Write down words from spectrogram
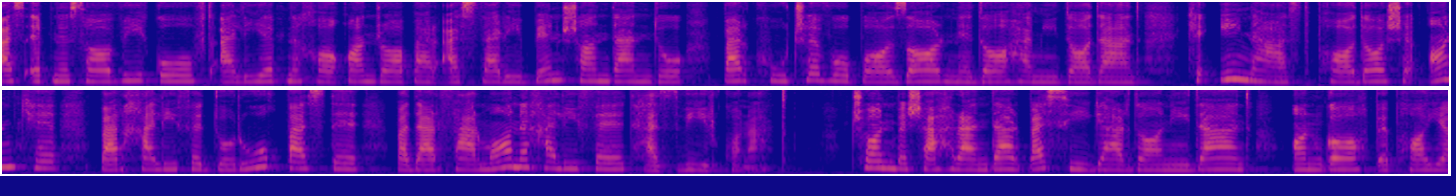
پس ابن ساوی گفت علی ابن خاقان را بر استری بنشاندند و بر کوچه و بازار ندا همی دادند که این است پاداش آن که بر خلیفه دروغ بسته و در فرمان خلیفه تزویر کند. چون به شهرندر بسی گردانیدند آنگاه به پای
